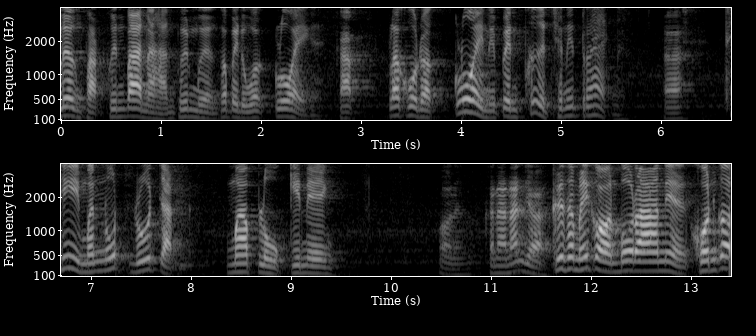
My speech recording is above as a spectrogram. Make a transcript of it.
เรื่องผักพื้นบ้านอาหารพื้นเมืองก็ไปดูว่ากล้วยไงครับปรากฏว่ากล้วยนี่เป็นพืชชนิดแรกนะอะที่มนุษย์รู้จักมาปลูกกินเองอ๋อนะขนาดนั้นเหรอคือสมัยก่อนโบราณเนี่ย คนก็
